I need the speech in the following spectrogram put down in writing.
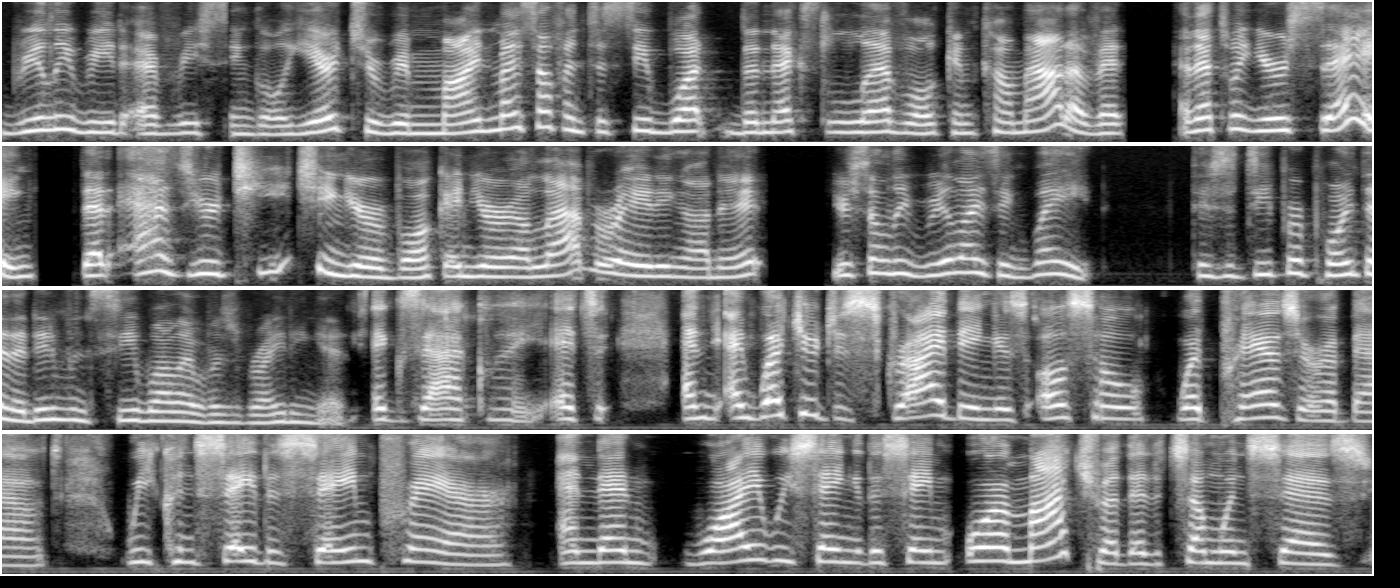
really read every single year to remind myself and to see what the next level can come out of it. And that's what you're saying that as you're teaching your book and you're elaborating on it, you're suddenly realizing, wait, there's a deeper point that I didn't even see while I was writing it. Exactly. It's and and what you're describing is also what prayers are about. We can say the same prayer and then why are we saying the same or a mantra that someone says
